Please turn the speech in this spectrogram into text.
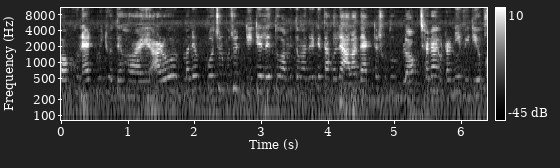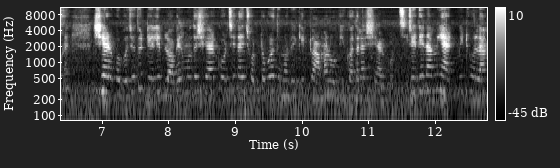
কখন অ্যাডমিট হতে হয় আরও মানে প্রচুর প্রচুর ডিটেলে তো আমি তোমাদেরকে তাহলে আলাদা একটা শুধু ব্লগ ছাড়া ওটা নিয়ে ভিডিও করে শেয়ার করব। যেহেতু ডেলি ব্লগের মধ্যে শেয়ার করছি, তাই ছোট্ট করে তোমাদেরকে একটু আমার অভিজ্ঞতাটা শেয়ার করছি। যেদিন আমি অ্যাডমিট হলাম,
